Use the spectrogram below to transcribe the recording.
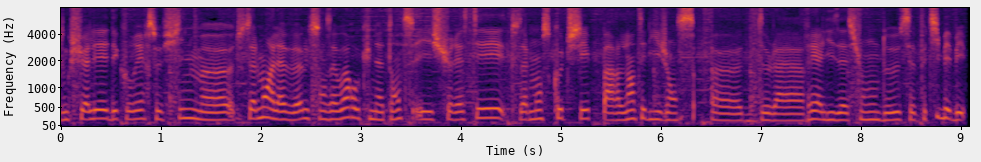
donc je suis allée découvrir ce film euh, totalement à l'aveugle, sans avoir aucune attente, et je suis restée totalement scotchée par l'intelligence euh, de la réalisation de ce petit bébé.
